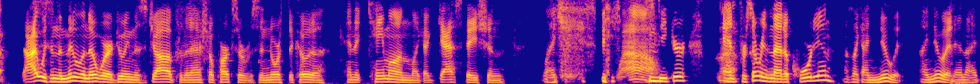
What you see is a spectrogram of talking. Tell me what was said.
Yeah. I was in the middle of nowhere doing this job for the National Park Service in North Dakota, and it came on like a gas station, like speak, Wow. speaker. Nah. And for some reason, that accordion, I was like, I knew it, I knew it, and I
